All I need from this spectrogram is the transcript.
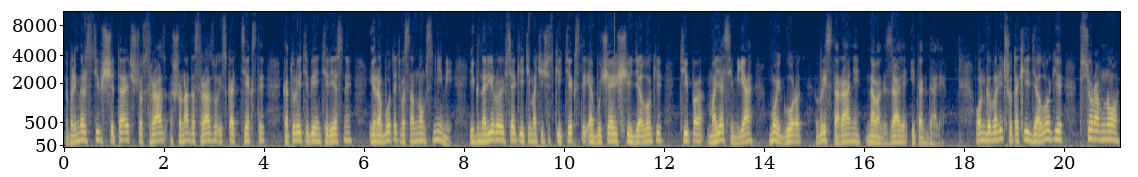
Например, Стив считает, что, сразу, что надо сразу искать тексты, которые тебе интересны, и работать в основном с ними, игнорируя всякие тематические тексты и обучающие диалоги типа «Моя семья», «Мой город», «В ресторане», «На вокзале» и так далее. Он говорит, что такие диалоги все равно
